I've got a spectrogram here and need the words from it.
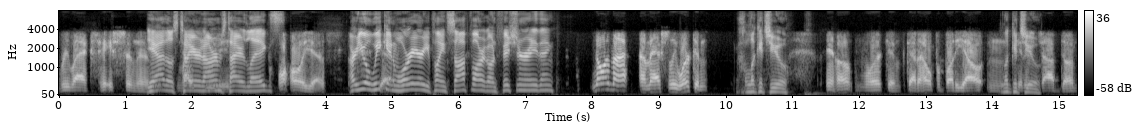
relaxation, and Yeah, those tired arms, TV. tired legs. Oh yes. Are you a weekend warrior? Are you playing softball or going fishing or anything? No, I'm not. I'm actually working. Look at you. you know, work and got to help a buddy out and Look at get you. job done.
